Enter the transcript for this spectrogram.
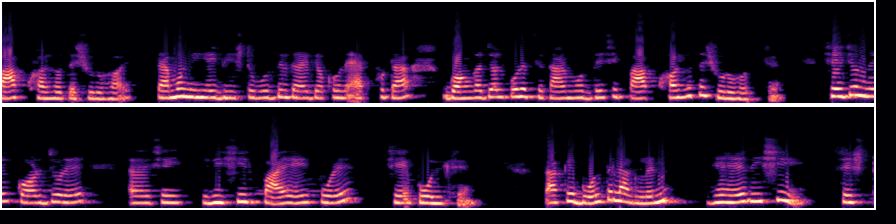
পাপ ক্ষয় হতে শুরু হয়। তেমনি এই ধৃষ্ট বুদ্ধির গায়ে যখন এক ফোঁটা গঙ্গা জল পড়েছে, তার মধ্যে সেই পাপ ক্ষয় হতে শুরু হচ্ছে। সেই জন্যই করজোরে সেই ঋষির পায়ে পড়ে সে বলছে। তাকে বলতে লাগলেন, হে ঋষি শ্রেষ্ঠ,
